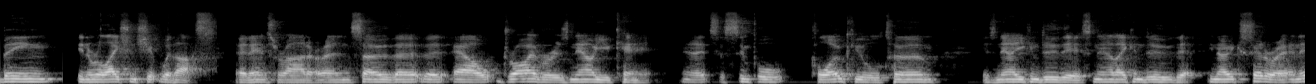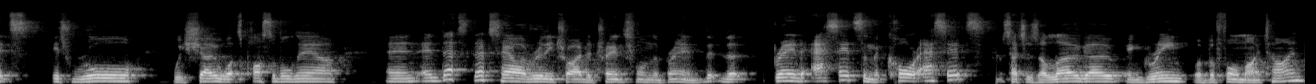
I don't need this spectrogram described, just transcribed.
being in a relationship with us at Ansarada. And so the, the, our driver is now you can. And it's a simple colloquial term is now you can do this, now they can do that, you know, etc. And it's it's raw. We show what's possible now and and that's that's how I've really tried to transform the brand. The, the, brand assets and the core assets, such as a logo and green, were before my time.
